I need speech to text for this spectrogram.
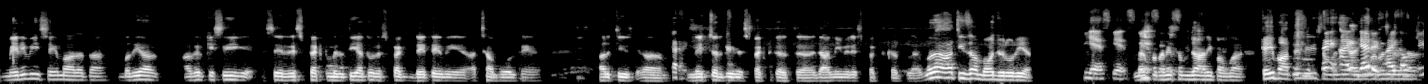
ਮੇਰੀ ਵੀ ਸੇਮ ਆਦਤ ਆ ਵਧੀਆ अगर किसी से रिस्पेक्ट मिलती है तो रिस्पेक्ट देते भी हैं अच्छा बोलते हैं। हर चीज़ नेचर की रिस्पेक्ट करते हैं जानी भी रिस्पेक्ट करता है। मतलब आ चीज़ें बहुत ज़रूरी है। यस यस मैं पता नहीं समझा नहीं पाऊँगा। कई बातें मेरी समझ नहीं आएँगी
